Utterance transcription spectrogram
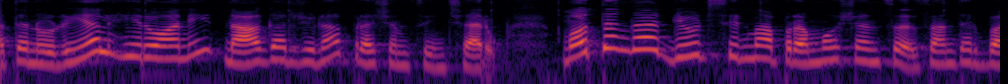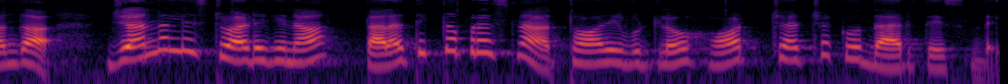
అతను రియల్ హీరో అని నాగార్జున ప్రశంసించారు. మొత్తంగా డ్యూట్ సినిమా ప్రమోషన్స్ సందర్భంగా జర్నలిస్టు అడిగిన తలతిక్క ప్రశ్న టాలీవుడ్లో హాట్ చర్చకు దారితీసింది.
